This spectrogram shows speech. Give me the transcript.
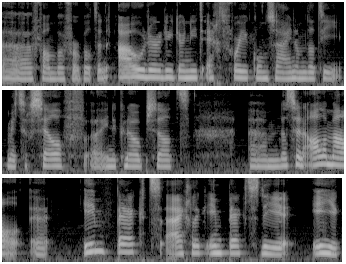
Uh, van bijvoorbeeld een ouder die er niet echt voor je kon zijn, omdat hij met zichzelf uh, in de knoop zat. Um, dat zijn allemaal impacts, eigenlijk impacts die je in je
